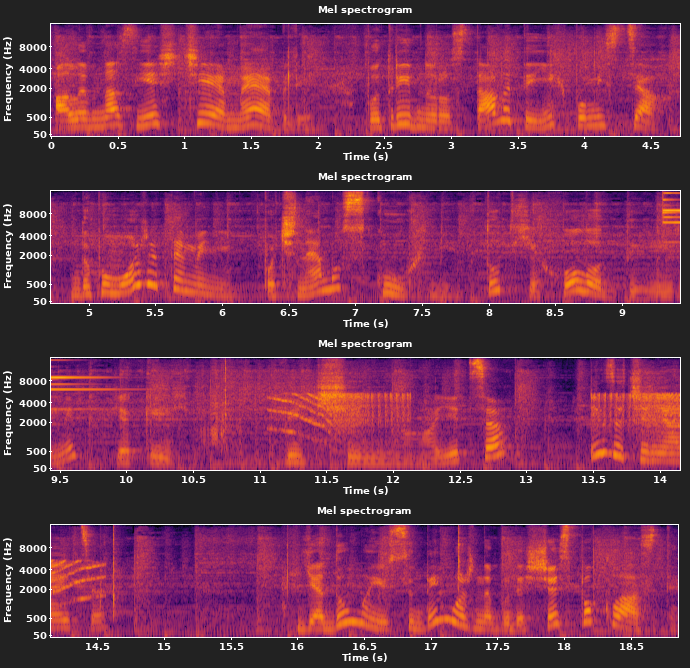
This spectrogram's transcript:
але в нас є ще меблі. Потрібно розставити їх по місцях. Допоможете мені? Почнемо з кухні. Тут є холодильник, який відчиняється і зачиняється. Я думаю, сюди можна буде щось покласти.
